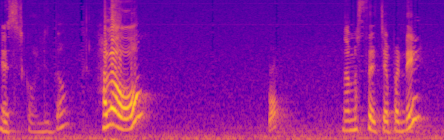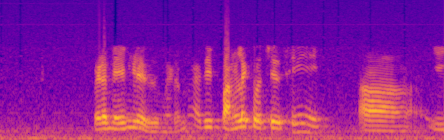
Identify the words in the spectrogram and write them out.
నెక్స్ట్ కాల్ చేద్దాం. హలో నమస్తే చెప్పండి. మేడం ఏం లేదు మేడం. అది పనులకి వచ్చేసి ఆ, ఈ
